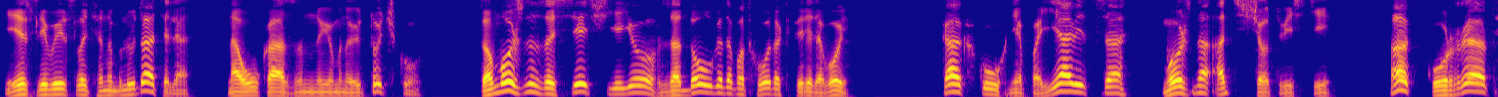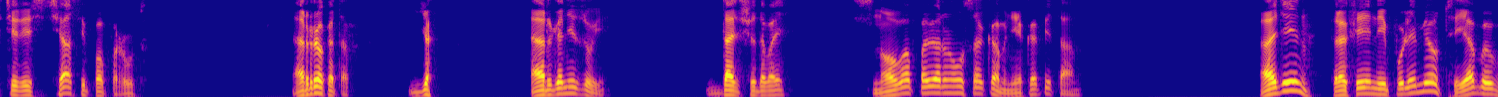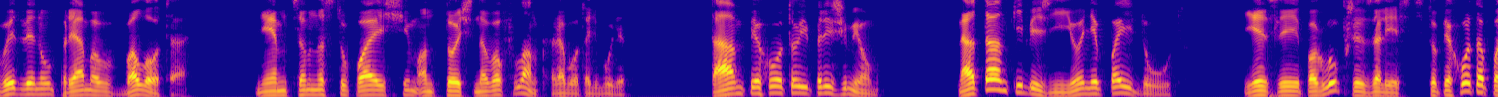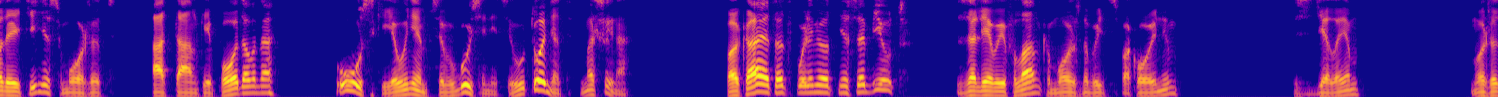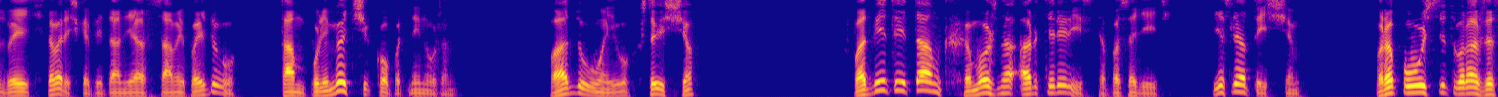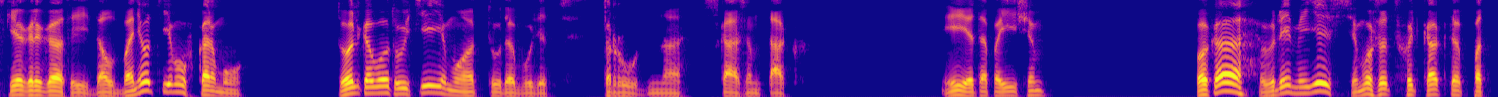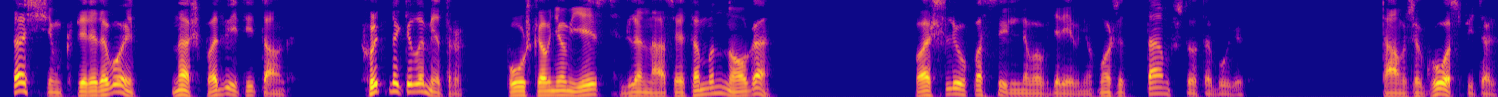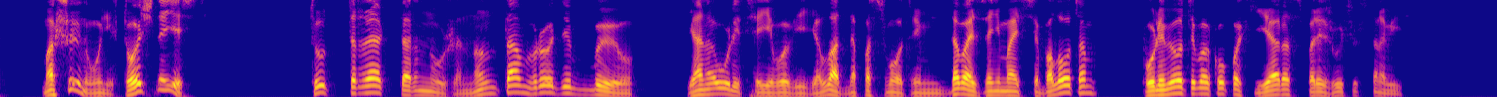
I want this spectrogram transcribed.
Если выслать наблюдателя на указанную мною точку, то можно засечь ее задолго до подхода к передовой. Как кухня появится, можно отсчет вести. Аккурат через час и попрут. Рокотов. Я. Организуй. Дальше давай. Снова повернулся ко мне капитан. Один трофейный пулемет я бы выдвинул прямо в болото Немцам наступающим он точно во фланг работать будет. Там пехоту и прижмем. А танки без нее не пойдут. Если поглубже залезть, то пехота подойти не сможет, а танки подавно. Узкие у немцев гусеницы утонет машина. Пока этот пулемет не собьют, за левый фланг можно быть спокойным. Сделаем. Может быть, товарищ капитан, я сам и пойду. Там пулеметчик опытный нужен. Подумаю, что еще? В подбитый танк можно артиллериста посадить. если отыщем. Пропустит вражеский агрегат и долбанет ему в корму. Только вот уйти ему оттуда будет трудно, скажем так. И это поищем. Пока время есть, может, хоть как-то подтащим к передовой наш подбитый танк. Хоть на километр. Пушка в нем есть, для нас это много. Пошлю посыльного в деревню, может, там что-то будет. Там же госпиталь. Машина у них точно есть? Тут трактор нужен, он там вроде был. Я на улице его видел. Ладно, посмотрим. Давай занимайся болотом. Пулеметы в окопах я распоряжусь установить.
